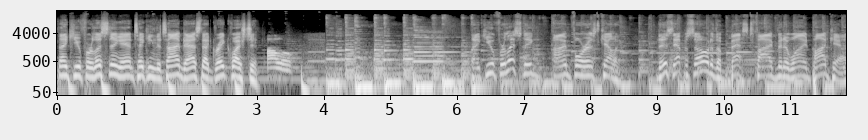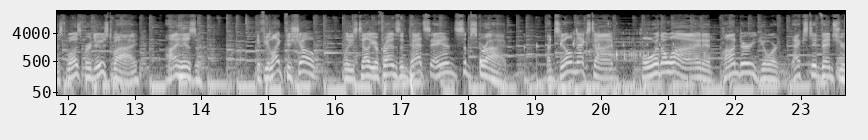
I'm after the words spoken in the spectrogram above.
Thank you for listening and taking the time to ask that great question. Follow. Thank you for listening. I'm Forrest Kelly. This episode of the Best 5 Minute Wine Podcast was produced by iHizzle. If you like the show, please tell your friends and pets and subscribe. Until next time, pour the wine and ponder your next adventure.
